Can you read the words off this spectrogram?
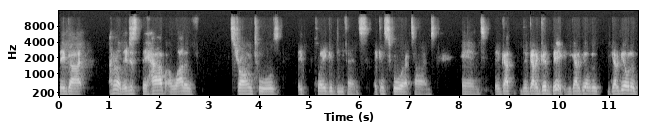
they've got, I don't know, they just, they have a lot of strong tools. Play good defense. They can score at times. And they've got they've got a good big, and you got to be able to you got to be able to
